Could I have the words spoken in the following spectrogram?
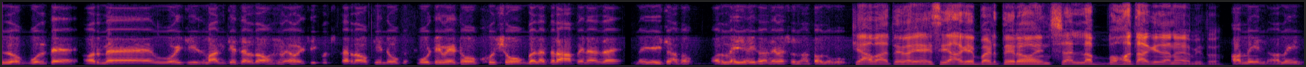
लोग बोलते हैं और मैं वही चीज़ मान के चल रहा हूँ मैं वैसी कुछ कर रहा हूँ की लोग मोटिवेट हो खुश हो गलत राह पे ना जाए। मैं यही चाहता हूँ और मैं यही गाने में सुनाता हूँ लोगों को। क्या बात है भाई ऐसे आगे बढ़ते रहो इंशाल्लाह बहुत आगे जाना है अभी तो। अमीन अमीन आमीन।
